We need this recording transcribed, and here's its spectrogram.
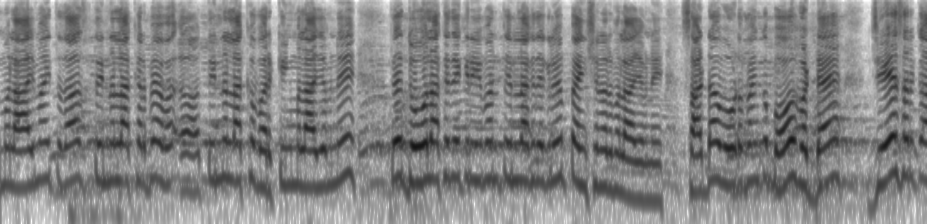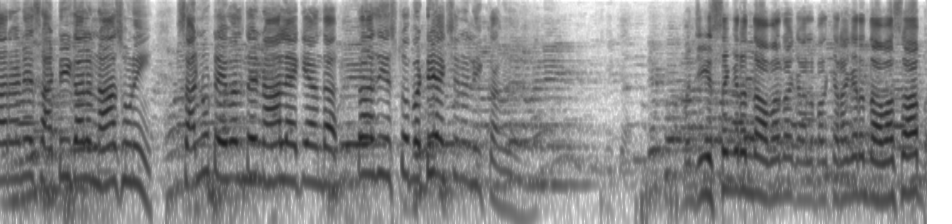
ਮੁਲਾਜ਼ਮਾਂ ਦੀ ਤਦਾਦ 3 ਲੱਖ ਰੁਪਏ 3 ਲੱਖ ਵਰਕਿੰਗ ਮੁਲਾਜ਼ਮ ਨੇ ਤੇ 2 ਲੱਖ ਦੇ ਕਰੀਬਨ 3 ਲੱਖ ਦੇ ਕਰੀਬਨ ਪੈਨਸ਼ਨਰ ਮੁਲਾਜ਼ਮ ਨੇ। ਸਾਡਾ ਵੋਟ ਬੈਂਕ ਬਹੁਤ ਵੱਡਾ ਹੈ। ਜੇ ਸਰਕਾਰਾਂ ਨੇ ਸਾਡੀ ਗੱਲ ਨਾ ਸੁਣੀ, ਸਾਨੂੰ ਟੇਬਲ ਤੇ ਨਾ ਲੈ ਕੇ ਆਂਦਾ, ਤਾਂ ਅਸੀਂ ਇਸ ਤੋਂ ਵੱਡੇ ਐਕਸ਼ਨ ਲੀਕਾਂਗੇ। ਮਨਜੀਤ ਸਿੰਘ ਰੰਧਾਵਾ ਨਾਲ ਗੱਲਬਾਤ ਕਰਾਂਗੇ। ਰੰਧਾਵਾ ਸਾਹਿਬ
